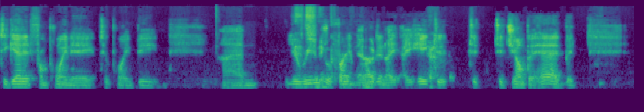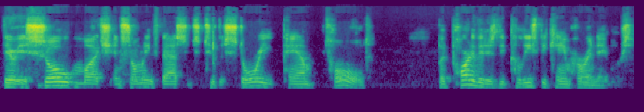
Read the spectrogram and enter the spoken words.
to get it from point A to point B. Um, your it's readers will find out, and I, I hate to, to, to jump ahead, but there is so much and so many facets to the story Pam told, but part of it is the police became her enablers.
